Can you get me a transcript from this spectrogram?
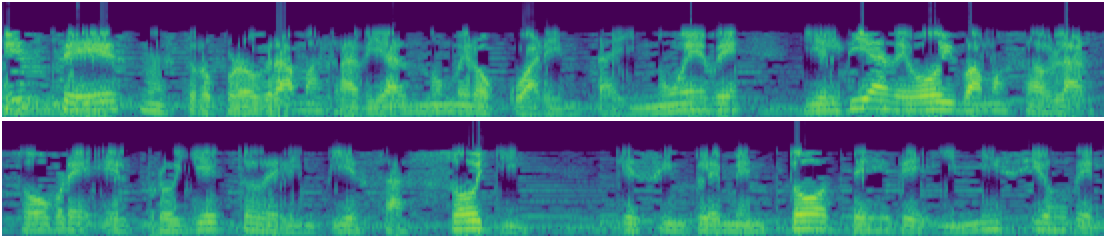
Este es nuestro programa radial número 49 y el día de hoy vamos a hablar sobre el proyecto de limpieza SOGI que se implementó desde inicios del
